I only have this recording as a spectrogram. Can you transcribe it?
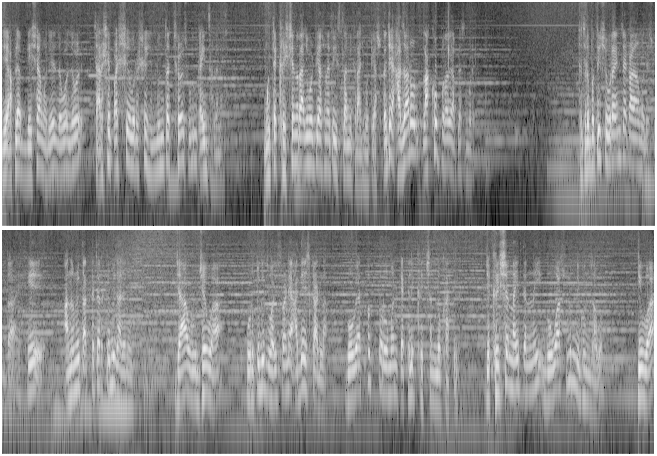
जे आपल्या देशामध्ये जवळजवळ चारशे पाचशे वर्ष हिंदूंचा छळ सोडून काहीच झालं नाही. मग त्या ख्रिश्चन राजवटी असू नाही तर इस्लामिक राजवटी असो त्याचे हजारो लाखो पुरावे आपल्यासमोर आहेत. छत्रपती शिवरायांच्या काळामध्ये सुद्धा हे अनुमित अत्याचार कमी झाले नव्हते. ज्या जेव्हा पोर्तुगीज व्हॉइसराने आदेश काढला गोव्यात फक्त रोमन कॅथलिक ख्रिश्चन लोक राहतील. जे ख्रिश्चन नाहीत त्यांनी गोवा सोडून निघून जावं. किंवा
